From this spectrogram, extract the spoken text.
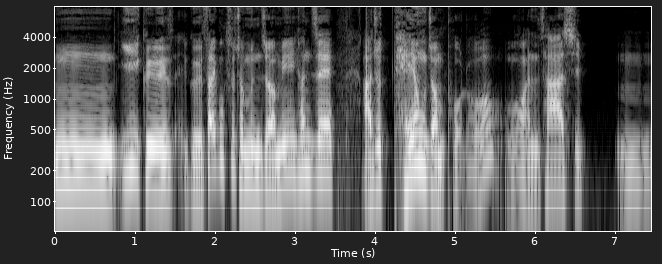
음, 이그그 쌀국수 전문점이 현재 아주 대형 점포로 뭐 한 40, 음,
